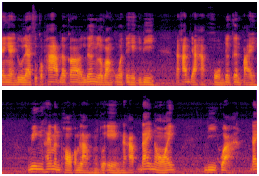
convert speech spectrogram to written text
ยังไงดูแลสุขภาพแล้วก็เรื่องระวังอุบัติเหตุดีๆนะครับ อย่าหักโหมจนเกินไป วิ่งให้มันพอกำลังของตัวเองนะครับ ได้น้อยดีกว่าได้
